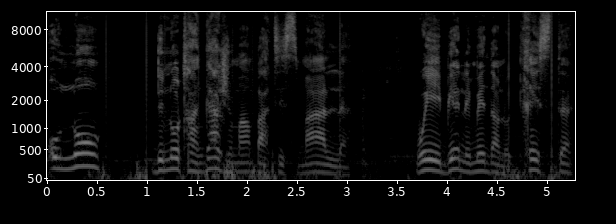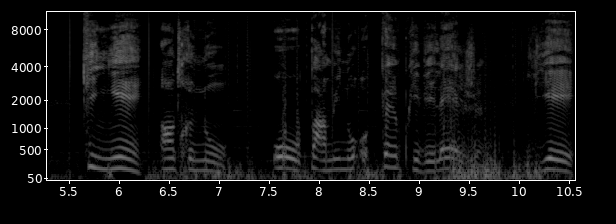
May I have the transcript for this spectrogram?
au nom de notre engagement baptismal. Oui, bien aimé dans le Christ, qu'il n'y ait entre nous ou parmi nous aucun privilège lié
